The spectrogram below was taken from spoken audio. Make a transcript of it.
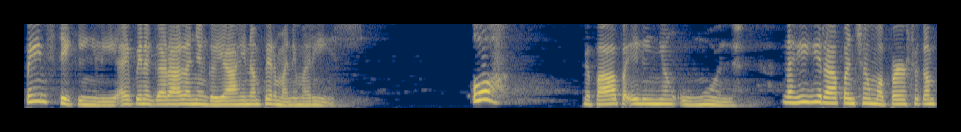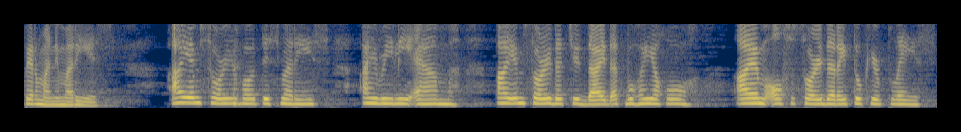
Painstakingly ay pinag-aralan niyang gayahin ang pirma ni Maris. Oh! Napapailing niyang ungol. Nahihirapan siyang ma-perfect ang pirma ni Maris. I am sorry about this, Maris. I really am. I am sorry that you died at buhay ako. I am also sorry that I took your place.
